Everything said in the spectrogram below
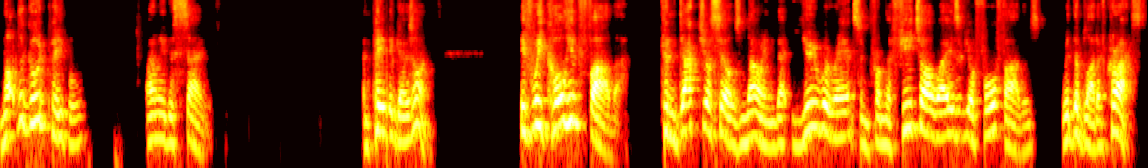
Not the good people, only the saved. And Peter goes on If we call him Father, conduct yourselves knowing that you were ransomed from the futile ways of your forefathers with the blood of Christ.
